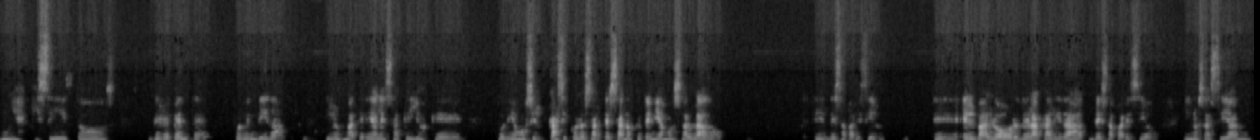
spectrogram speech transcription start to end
muy exquisitos. De repente fue vendida y los materiales aquellos que podíamos ir casi con los artesanos que teníamos al lado, eh, desaparecieron. Eh, el valor de la calidad desapareció y nos hacían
